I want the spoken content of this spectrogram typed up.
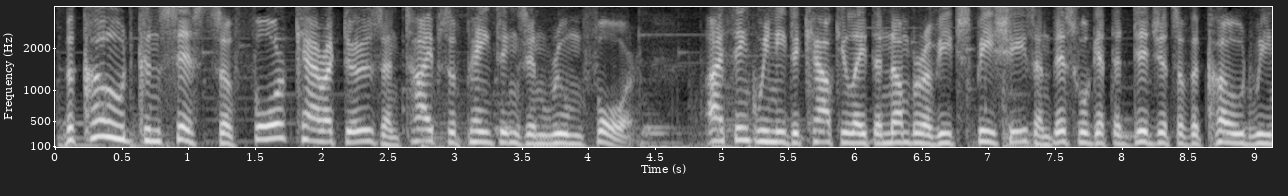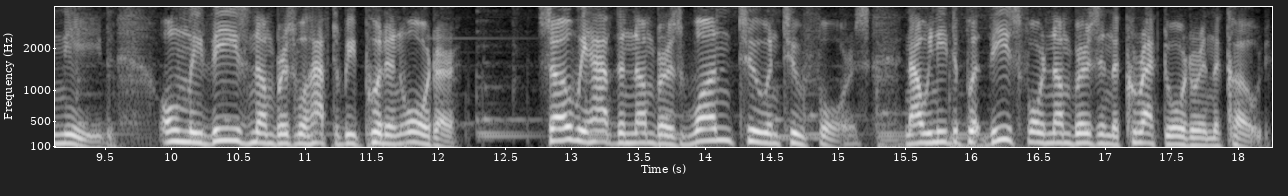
The code consists of four characters and types of paintings in room four. I think we need to calculate the number of each species, and this will get the digits of the code we need. Only these numbers will have to be put in order. So we have the numbers 1, 2, and 2 fours. Now we need to put these four numbers in the correct order in the code.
